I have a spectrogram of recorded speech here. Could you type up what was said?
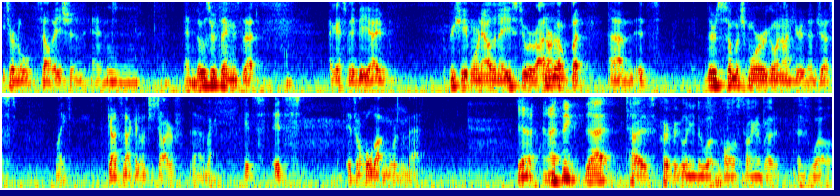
eternal salvation, and Mhm. and those are things that I guess maybe I appreciate more now than I used to, or I don't know, but um, it's there's so much more going on here than just like God's not going to let you starve. Um, Right. It's it's it's a whole lot more than that. Yeah, and I think that ties perfectly into what Paul's talking about as well.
